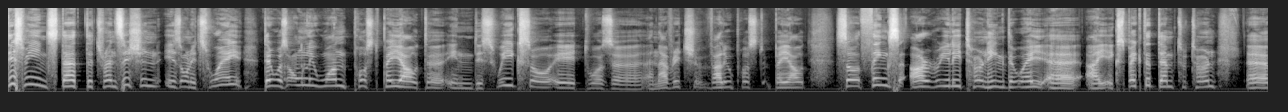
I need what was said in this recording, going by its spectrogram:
this means that the transition is on its way. There was only one post payout uh, in this week, so it was uh, an average value post payout. So things are really turning the way uh, I expected them to turn. Uh,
